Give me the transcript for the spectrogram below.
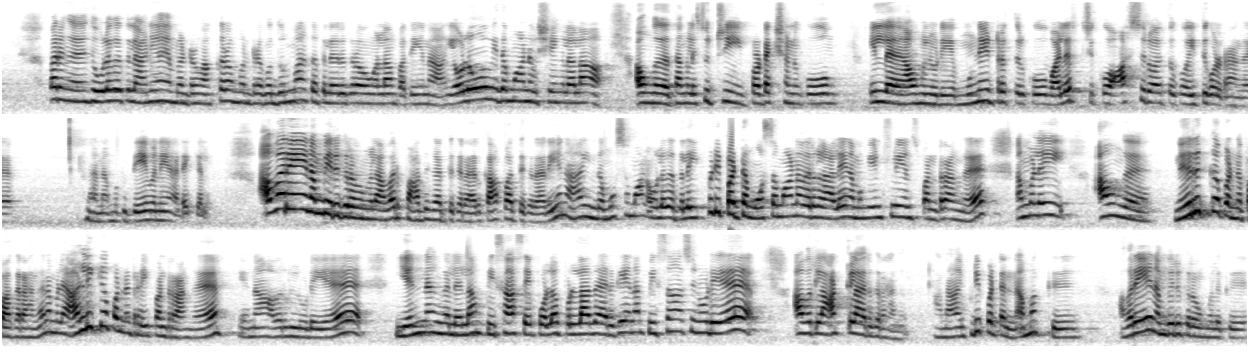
பாருங்க இந்த உலகத்துல அநியாயம் பண்றவங்க அக்கறம் பண்றவங்க துன்மார்க்கத்துல இருக்கிறவங்க எல்லாம் பாத்தீங்கன்னா எவ்வளோ விதமான விஷயங்களெல்லாம் அவங்க தங்களை சுற்றி ப்ரொடெக்ஷனுக்கோ இல்ல அவங்களுடைய முன்னேற்றத்திற்கோ வளர்ச்சிக்கோ ஆசீர்வாதத்துக்கோ வைத்துக் ஆனால் நமக்கு தேவனே அடைக்கல. அவரே நம்பி இருக்கிறவங்களை அவர் பாதுகாத்துக்கிறாரு காப்பாத்துக்கிறாரு. ஏன்னா இந்த மோசமான உலகத்துல இப்படிப்பட்ட மோசமானவர்களாலே நமக்கு இன்ஃப்ளூயன்ஸ் பண்றாங்க. நம்மளை அவங்க நெருக்க பண்ண பார்க்குறாங்க நம்மளை அழிக்க பண்ண ட்ரை பண்றாங்க. ஏன்னா அவர்களுடைய எண்ணங்கள் எல்லாம் பிசாசை போல பொல்லாதான் இருக்கு. ஏன்னா பிசாசினுடைய அவர்கள் ஆட்களா இருக்கிறாங்க. ஆனா இப்படிப்பட்ட நமக்கு அவரே நம்பி இருக்கிறவங்களுக்கு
